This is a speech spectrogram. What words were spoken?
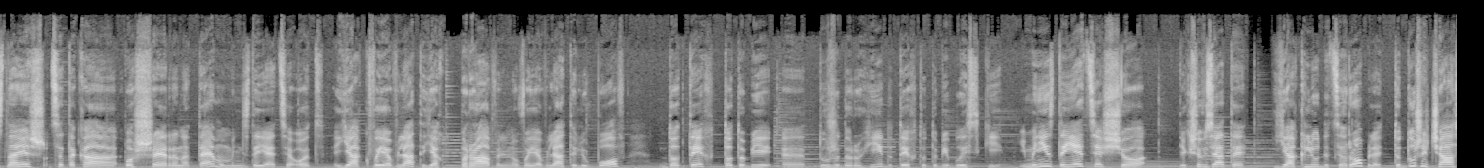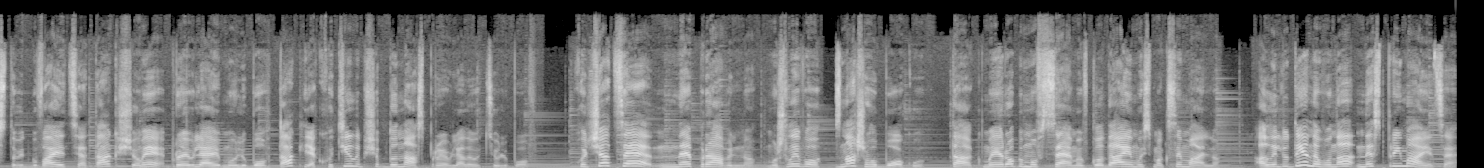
Знаєш, це така поширена тема, мені здається, от як виявляти, як правильно виявляти любов до тих, хто тобі е, дуже дорогі, до тих, хто тобі близькі. І мені здається, що якщо взяти, як люди це роблять, то дуже часто відбувається так, що ми проявляємо любов так, як хотіли б, щоб до нас проявляли оцю любов. Хоча це неправильно, можливо, з нашого боку, так, ми робимо все, ми вкладаємось максимально, але людина вона не сприймає це.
